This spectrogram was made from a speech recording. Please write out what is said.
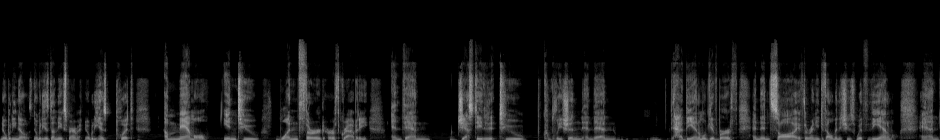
Nobody knows. Nobody has done the experiment. Nobody has put a mammal into one third Earth gravity and then gestated it to completion and then had the animal give birth and then saw if there were any development issues with the animal. And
